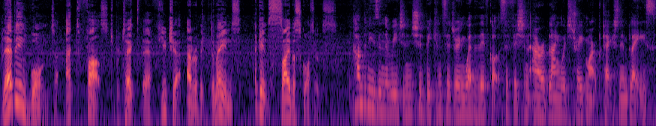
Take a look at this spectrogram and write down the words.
They're being warned to act fast to protect their future Arabic domains against cyber squatters. Companies in the region should be considering whether they've got sufficient Arab language trademark protection in place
